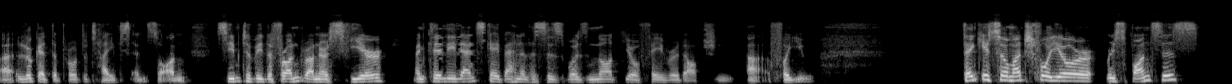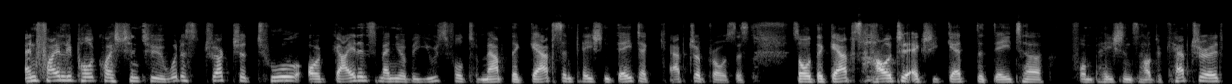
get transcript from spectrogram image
uh, look at the prototypes and so on seem to be the front runners here. And clearly landscape analysis was not your favorite option uh, for you. Thank you so much for your responses. And finally, poll question two, would a structured tool or guidance manual be useful to map the gaps in patient data capture process? So the gaps, how to actually get the data from patients how to capture it,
